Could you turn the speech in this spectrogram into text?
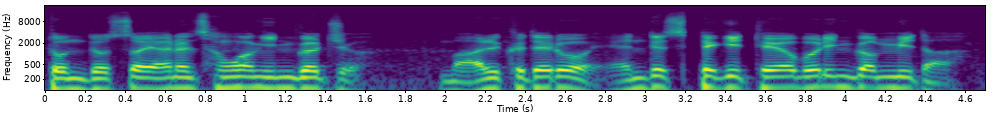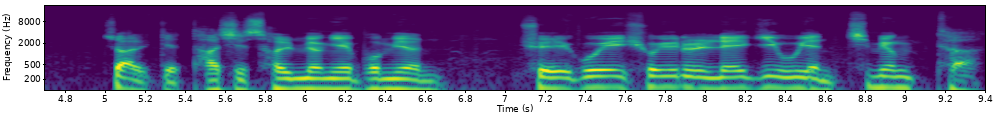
돈도 써야 하는 상황인 거죠. 말 그대로 엔드 스펙이 되어버린 겁니다. 짧게 다시 설명해 보면 최고의 효율을 내기 위한 치명타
